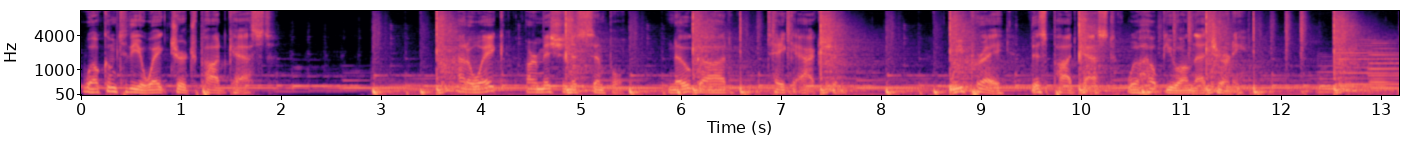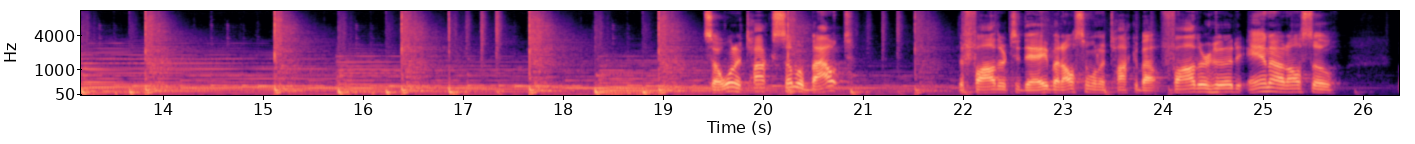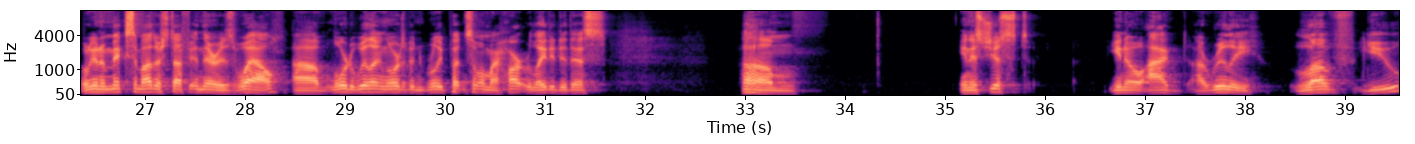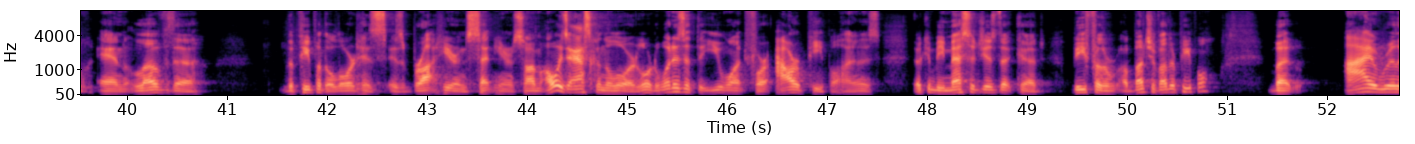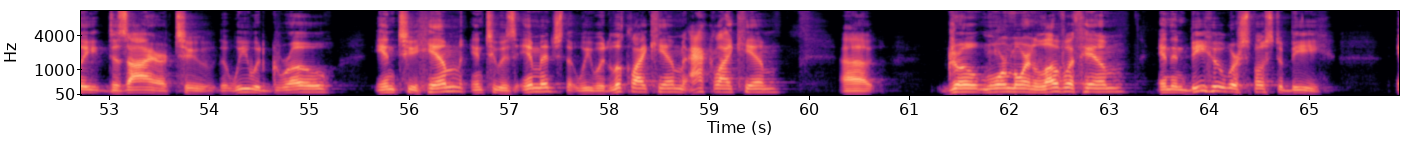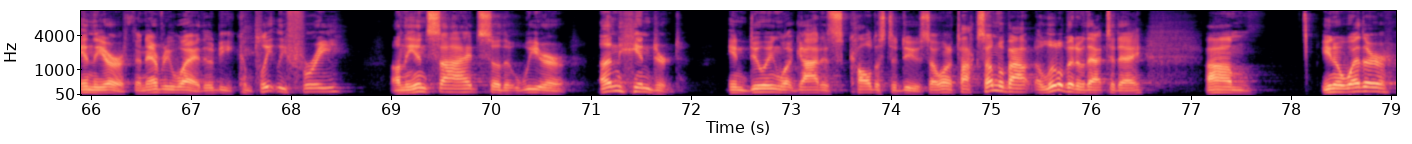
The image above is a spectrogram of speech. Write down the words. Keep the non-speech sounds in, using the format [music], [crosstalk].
Welcome to the Awake Church podcast. At Awake, our mission is simple know God, take action. We pray this podcast will help you on that journey. So, I want to talk some about the father today, but I also want to talk about fatherhood, and I'd also we're going to mix some other stuff in there as well. Uh, Lord willing, Lord's been really putting some on my heart related to this. Um, and it's just, you know, I I really love you and love the the people the Lord has, has brought here and sent here. And so I'm always asking the Lord, Lord, what is it that you want for our people? Know there can be messages that could be for a bunch of other people, but I really desire to that we would grow into Him, into His image, that we would look like Him, act like Him, uh, grow more and more in love with Him, and then be who we're supposed to be in the earth in every way. That would be completely free on the inside so that we are unhindered in doing what God has called us to do. So I want to talk some about a little bit of that today. Um, you know, whether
